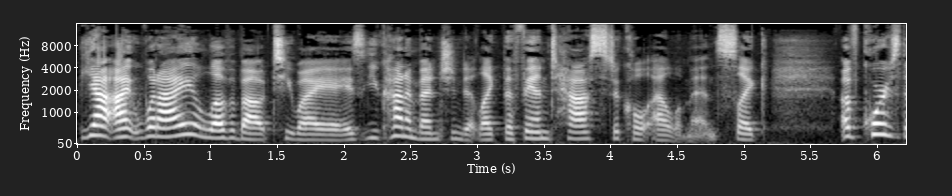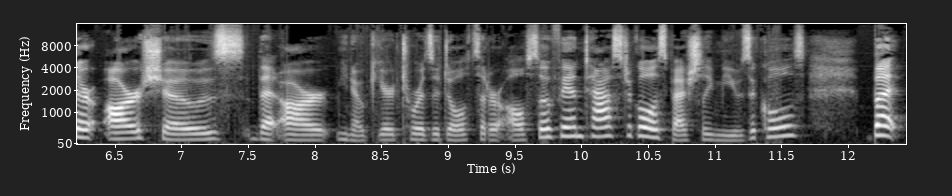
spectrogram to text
yeah, I what I love about TYA is you kind of mentioned it, like the fantastical elements. Like, of course, there are shows that are you know geared towards adults that are also fantastical, especially musicals. But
